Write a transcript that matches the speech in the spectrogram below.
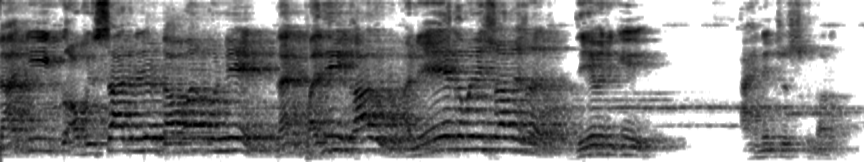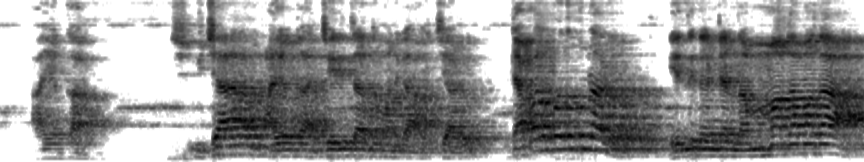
నాకు ఈ విశ్వాసం డబ్బాలు కొన్ని నాకు పది కాదు అనేకమైన విశ్వాసం చేశారు. దేవునికి ఆయనే చూసుకున్నాడు. ఆ యొక్క విచారం ఆ యొక్క చరిత్ర మనకి ఇచ్చాడు. డబ్బాలు పొందుకున్నాడు. ఎందుకంటే నమ్మకముగా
